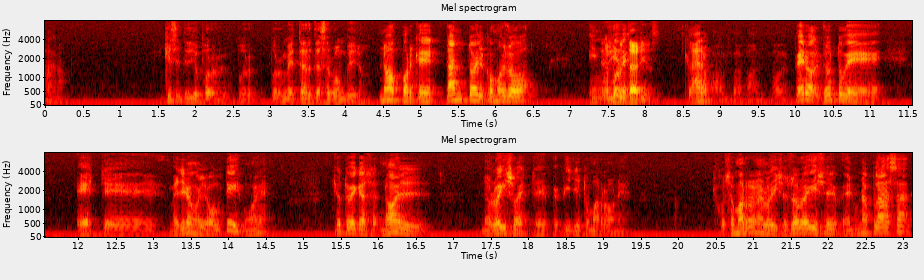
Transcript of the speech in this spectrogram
Ah, no. ¿Qué se te dio por, por, por meterte a ser bombero? No, porque tanto él como yo. Eran voluntarios. Claro, pero yo tuve, este, me dieron el bautismo, ¿eh? Yo tuve que hacer, no el, no lo hizo este Pepitito Marrone. José Marrone lo hizo, yo lo hice en una plaza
